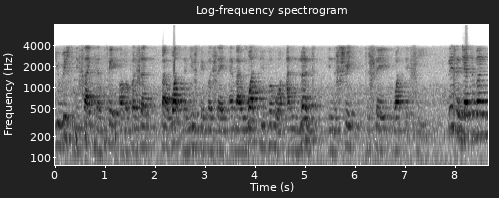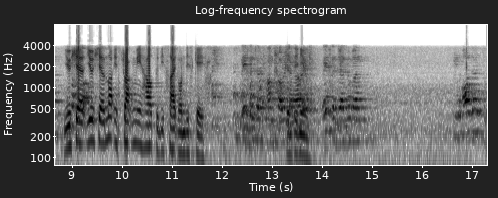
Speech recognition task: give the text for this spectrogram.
you wish to decide the fate of a person by what the newspaper say and by what people who are unlearned in the street to say what they see? Ladies and gentlemen, You shall you shall not instruct me how to decide on this case. Ladies and gentlemen, I'm sorry, uh, Continue. Arif. Ladies and gentlemen, in order to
